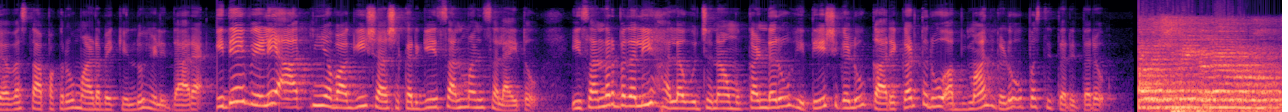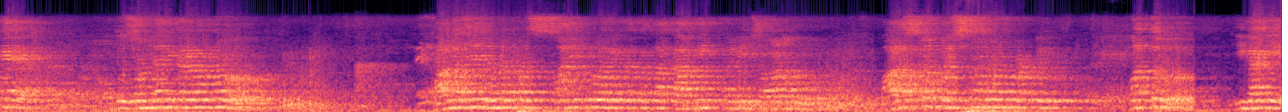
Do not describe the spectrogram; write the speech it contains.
ವ್ಯವಸ್ಥಾಪಕರು ಮಾಡಬೇಕೆಂದು ಹೇಳಿದ್ದಾರೆ. ಇದೇ ವೇಳೆ ಆತ್ಮೀಯವಾಗಿ ಶಾಸಕರಿಗೆ ಸನ್ಮಾನಿಸಲಾಯಿತು. ಈ ಸಂದರ್ಭದಲ್ಲಿ ಹಲವು ಜನ ಮುಖಂಡರು, ಹಿತೇಶಿಗಳು, ಕಾರ್ಯಕರ್ತರು, ಅಭಿಮಾನಿಗಳು ಉಪಸ್ಥಿತರಿದ್ದರು. ಬಹಳಷ್ಟು ಪರಿಶ್ರಮವನ್ನು ಪಟ್ಟು ಮತ್ತು ಹೀಗಾಗಿ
